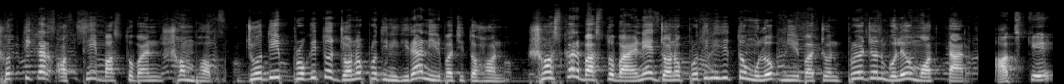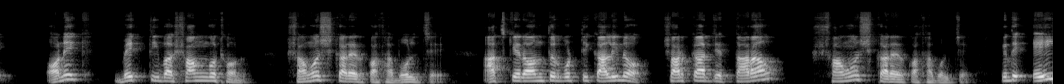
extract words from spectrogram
সত্যিকার অর্থেই বাস্তবায়ন সম্ভব। যদি প্রকৃত জনপ্রতিনিধিরা নির্বাচিত হন। সংস্কার বাস্তবায়নে জনপ্রতিনিধিত্বমূলক নির্বাচন প্রয়োজন বলেও মত তার। আজকে অনেক ব্যক্তি বা সংগঠন সংস্কারের কথা বলছে। আজকের অন্তর্বর্তীকালীনও সরকার যে তারাও সংস্কারের কথা বলছে। কিন্তু এই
